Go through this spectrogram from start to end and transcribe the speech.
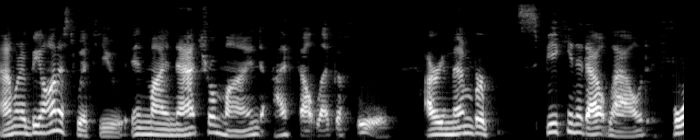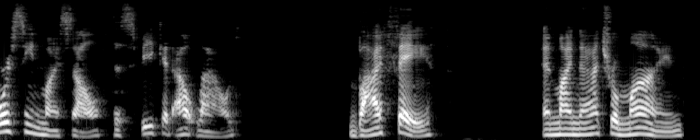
And I'm going to be honest with you, in my natural mind I felt like a fool. I remember speaking it out loud, forcing myself to speak it out loud by faith and my natural mind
